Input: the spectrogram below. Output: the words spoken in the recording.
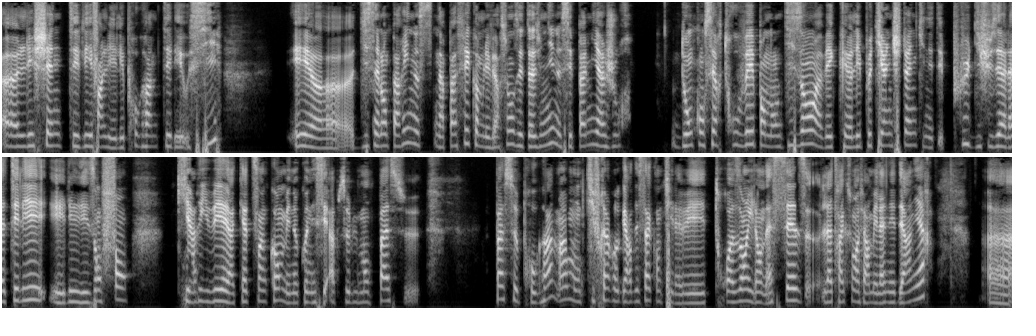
euh, les chaînes télé, enfin les, les programmes télé aussi. Et euh, Disneyland Paris n'a pas fait comme les versions aux États-Unis, ne s'est pas mis à jour. Donc on s'est retrouvé pendant dix ans avec euh, les petits Einstein qui n'étaient plus diffusés à la télé et les enfants qui arrivaient à 4-5 ans mais ne connaissaient absolument pas ce, pas ce programme. hein. Mon petit frère regardait ça quand il avait 3 ans, il en a 16. L'attraction a fermé l'année dernière. Euh,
